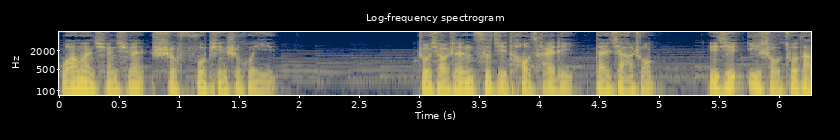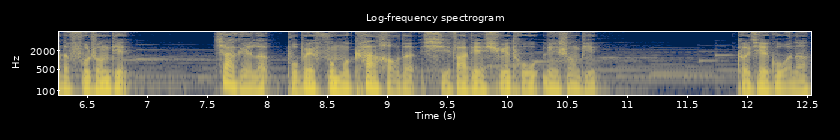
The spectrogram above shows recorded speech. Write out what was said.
完完全全是扶贫式婚姻。朱小珍自己掏彩礼、带嫁妆，以及一手做大的服装店，嫁给了不被父母看好的洗发店学徒林生斌。可结果呢？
